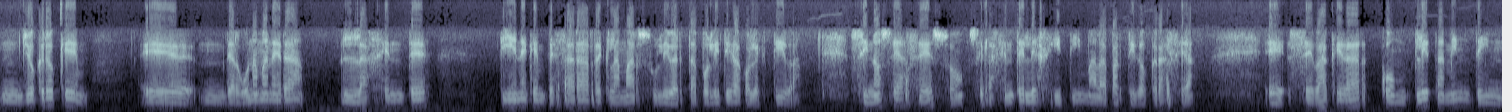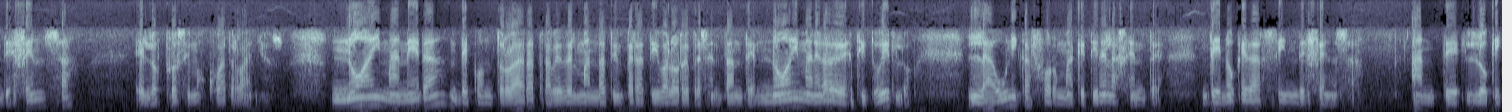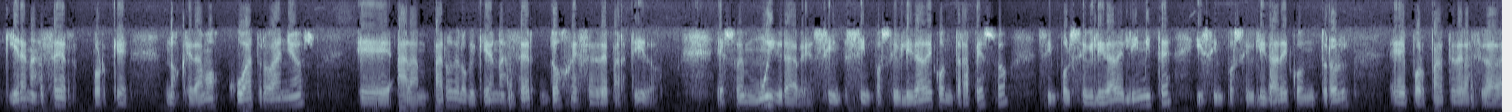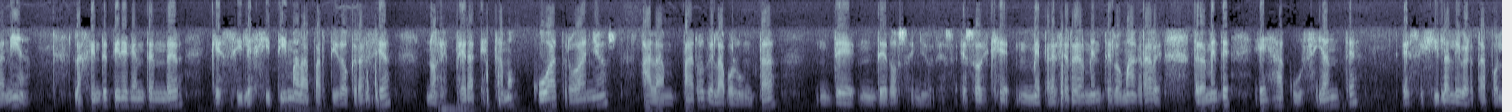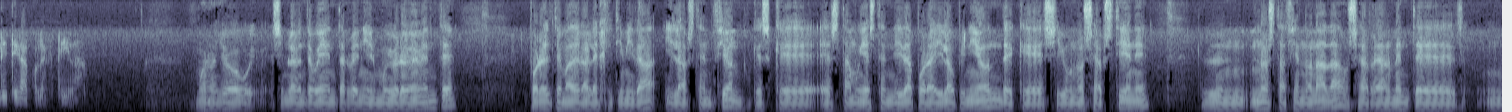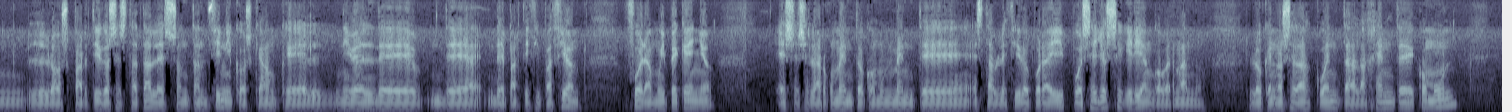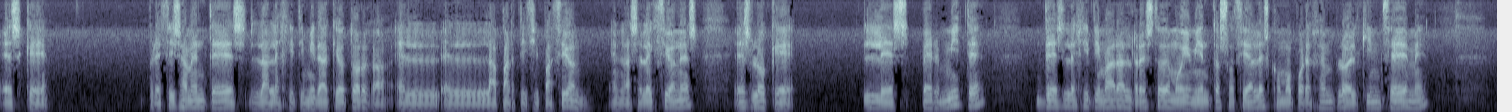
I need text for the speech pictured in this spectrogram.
Mm, Yo creo que eh, de alguna manera la gente tiene que empezar a reclamar su libertad política colectiva. Si no se hace eso, si la gente legitima la partidocracia, eh, se va a quedar completamente indefensa en los próximos cuatro años. No hay manera de controlar a través del mandato imperativo a los representantes, no hay manera de destituirlo. La única forma que tiene la gente de no quedarse indefensa ante lo que quieran hacer, porque nos quedamos cuatro años eh, al amparo de lo que quieren hacer dos jefes de partido. Eso es muy grave, sin, sin posibilidad de contrapeso, sin posibilidad de límite y sin posibilidad de control eh, por parte de la ciudadanía. La gente tiene que entender que si legitima la partidocracia, nos espera, estamos cuatro años al amparo de la voluntad de, de dos señores. Eso es que me parece realmente lo más grave. Realmente es acuciante exigir la libertad política colectiva. Bueno, yo voy- simplemente voy a intervenir muy brevemente por el tema de la legitimidad y la abstención, que es que está muy extendida por ahí la opinión de que si uno se abstiene no está haciendo nada, o sea, realmente mm, los partidos estatales son tan cínicos que aunque el nivel de, de- de participación fuera muy pequeño, ese es el argumento comúnmente establecido por ahí, pues ellos seguirían gobernando. Lo que no se da cuenta la gente común es que precisamente es la legitimidad que otorga el- el- la participación en las elecciones, es lo que les permite deslegitimar al resto de movimientos sociales, como por ejemplo el 15M,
